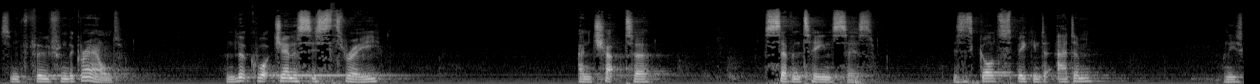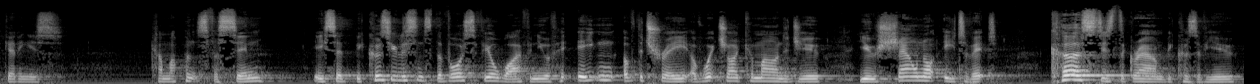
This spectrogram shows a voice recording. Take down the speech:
some food from the ground. And look what Genesis 3 and chapter 17 says. This is God speaking to Adam when he's getting his comeuppance for sin. He said, Because you listened to the voice of your wife and you have eaten of the tree of which I commanded you, you shall not eat of it. Cursed is the ground because of you.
